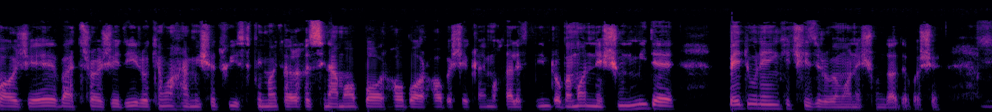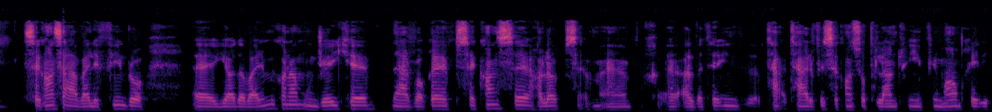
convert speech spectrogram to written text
فاجعه و تراژدی رو که ما همیشه توی فیلم های تاریخ سینما بارها بارها به شکل مختلف دیدیم رو به ما نشون میده بدون اینکه چیزی رو به ما نشون داده باشه. سکانس اولی فیلم رو یادآوری می‌کنم اونجایی که در واقع سکانس حالا البته این تعریف سکانس و پلان توی این فیلم هم خیلی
